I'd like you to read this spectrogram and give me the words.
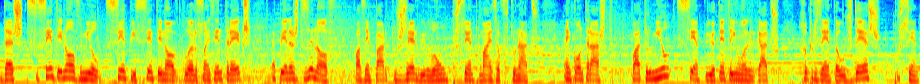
das 69.169 declarações entregues, apenas 19 fazem parte dos 0,1% mais afortunados. Em contraste, 4.181 agregados representam os 10%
